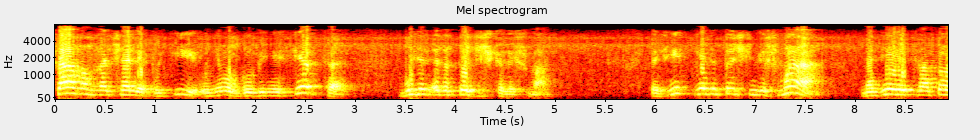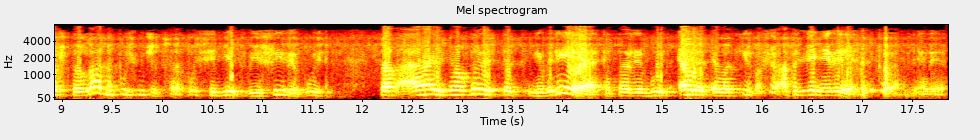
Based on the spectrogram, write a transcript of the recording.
в самом начале пути, у него в глубине сердца, будет эта точечка лишма. То есть если эта точка лишма надеется на то, что ладно, пусть учится, пусть сидит в Ешиве, пусть то она из него вырастет еврея, который будет Эвет Элоким. Вообще определение еврея, это такое определение еврея.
